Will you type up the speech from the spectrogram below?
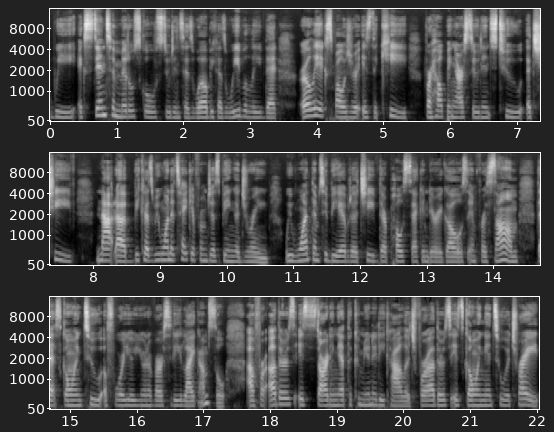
we extend to middle school students as well because we believe that early exposure is the key for helping our students to achieve, not uh, because we want to take it from just being a dream. We want them to be able to achieve their post secondary goals. And for some, that's going to a four year university like UMSL. Uh, for others, it's starting at the community college. For others, it's going into a trade.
